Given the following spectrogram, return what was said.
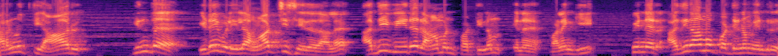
அறுநூத்தி ஆறு இந்த இடைவெளியில ஆட்சி செய்ததால அதிவீர ராமன் பட்டினம் என வழங்கி பின்னர் அதிராமப்பட்டினம் என்று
